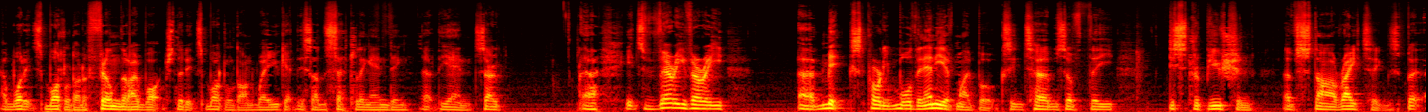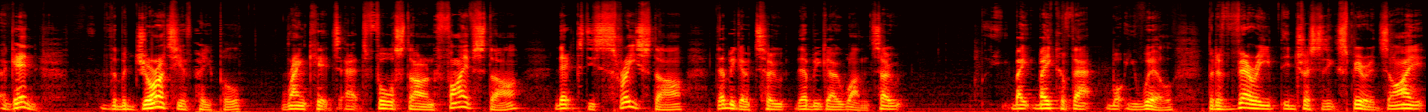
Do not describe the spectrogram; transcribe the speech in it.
and what it's modelled on, a film that I watched that it's modelled on, where you get this unsettling ending at the end. So uh, it's very, very uh, mixed, probably more than any of my books, in terms of the distribution of star ratings. But again, the majority of people rank it at four star and five star. Next is three star. Then we go two. Then we go one. So make make of that what you will. But a very interesting experience. And I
